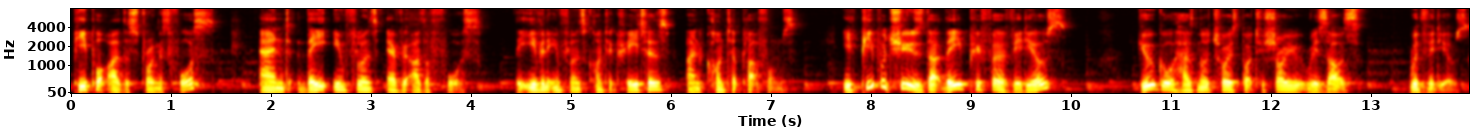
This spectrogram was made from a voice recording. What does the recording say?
people are the strongest force and they influence every other force. They even influence content creators and content platforms. If people choose that they prefer videos, Google has no choice but to show you results with videos.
